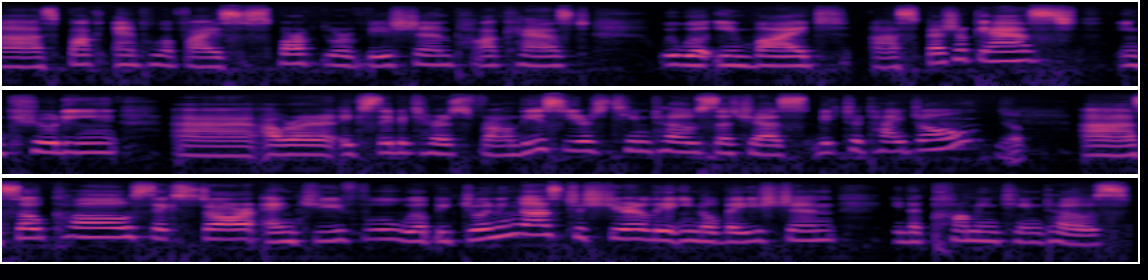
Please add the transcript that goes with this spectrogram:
uh, Spark Amplifies Spark Your Vision podcast. We will invite uh, special guests, including uh, our exhibitors from this year's Timtos, such as Victor Taichung, Yep. uh, Soko, Six Star, and Jifu will be joining us to share their innovation in the coming Timtos.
